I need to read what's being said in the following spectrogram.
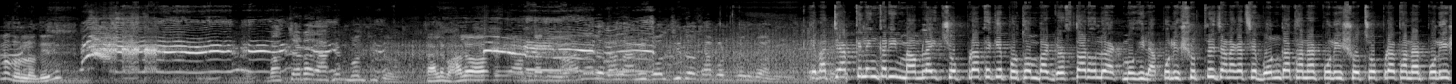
কেন ধরলো দিদি? বাচ্চাটা রাখেন বলছি তো। তাহলে ভালো হবে আপনাদের ভালো আমি বলছি তো সাপোর্ট করব আমি। এবার কেলেঙ্কারির মামলায় চোপড়া থেকে প্রথমবার গ্রেফতার হলো এক মহিলা। পুলিশ সূত্রে জানা গেছে বনগা থানার পুলিশ ও চোপড়া থানার পুলিশ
